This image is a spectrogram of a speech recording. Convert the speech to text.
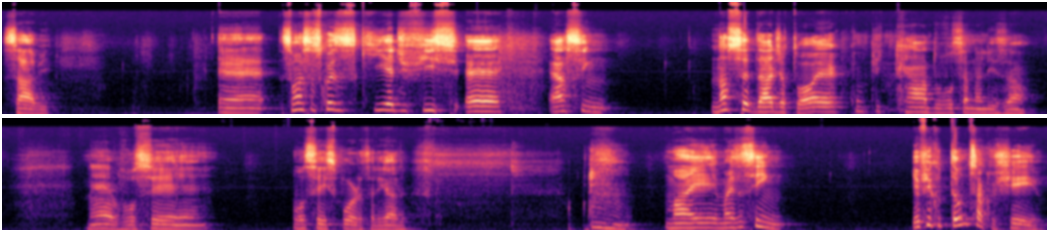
sabe? É, são essas coisas que é difícil. É, é assim. Na sociedade atual é complicado você analisar, né? Você. Você expor, tá ligado? Mas, mas assim. Eu fico tão de saco cheio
